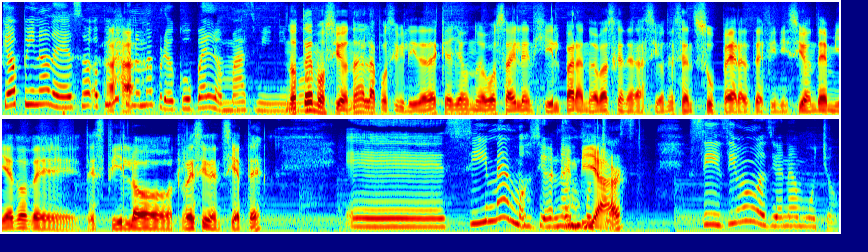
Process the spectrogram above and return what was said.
¿Qué opino de eso? Opino Ajá. que no me preocupa en lo más mínimo. ¿No te emociona la posibilidad de que haya un nuevo Silent Hill para nuevas generaciones en super definición de miedo de, de estilo Resident 7? Eh, sí me emociona ¿En mucho. VR? Sí, sí me emociona mucho.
